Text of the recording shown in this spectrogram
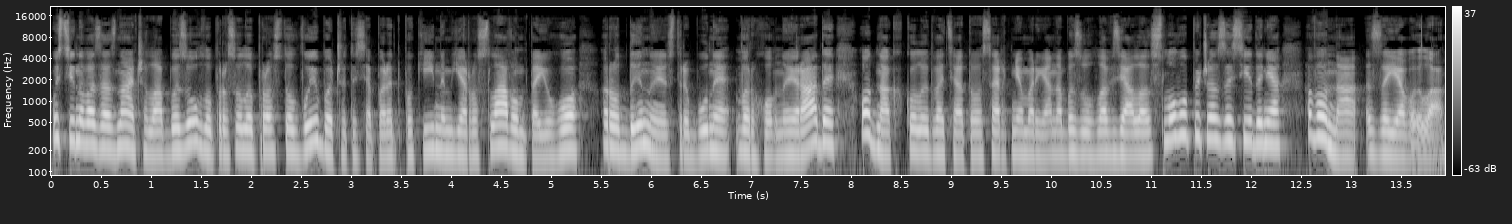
Устінова зазначила, безугло просили просто вибачитися перед покійним Ярославом та його родиною з трибуни Верховної Ради. Однак, коли 20 серпня Мар'яна Безугла взяла слово під час засідання, вона заявила.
